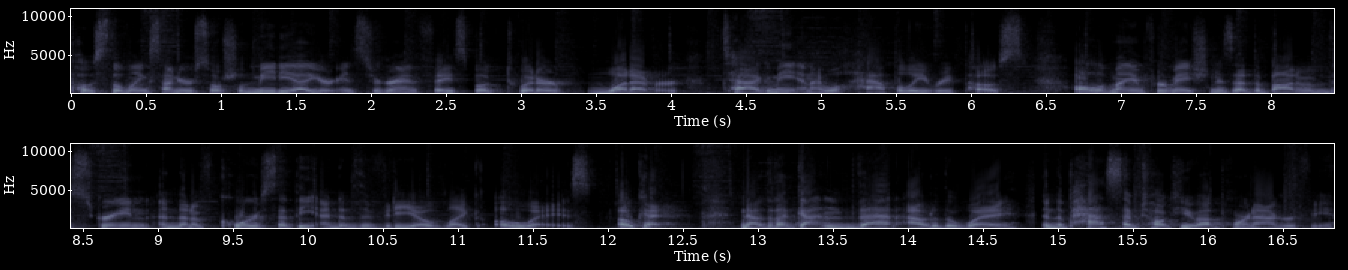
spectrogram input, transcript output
Post the links on your social media, your Instagram, Facebook, Twitter, whatever. Tag me and I will happily repost. All of my information is at the bottom of the screen, and then of course at the end of the video like always. Okay, now that I've gotten that out of the way, in the past I've talked to you about pornography,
